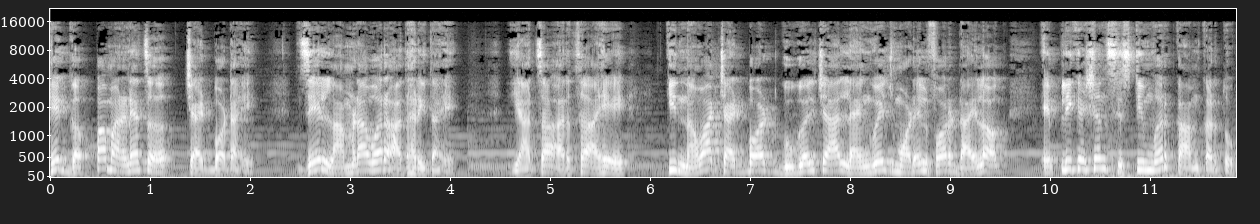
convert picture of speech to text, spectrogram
हे गप्पा मारण्याचं चॅटबॉट आहे. जे लांबडावर आधारित आहे. याचा अर्थ आहे की नवा चॅटबॉट गुगलच्या language model for dialogue application सिस्टीमवर काम करतो.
